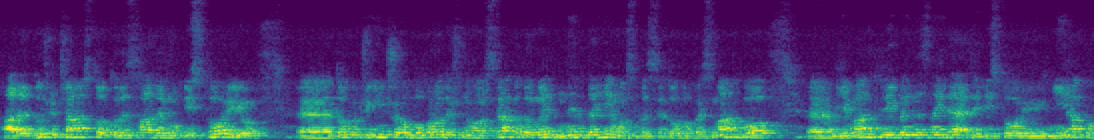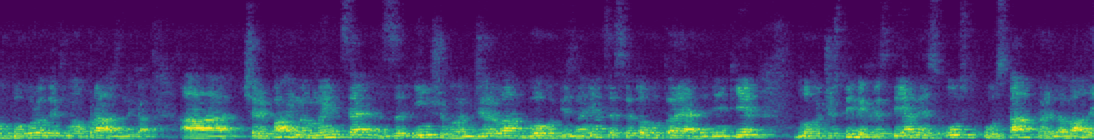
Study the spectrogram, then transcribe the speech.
Але дуже часто, коли згадуємо історію е, того чи іншого богородичного свята, то ми не вдаємося до святого письма, бо е, в Євангелії ви не знайдете історію ніякого богородичного празника. А черпаємо ми це з іншого джерела богопізнання, це святого передання, яке благочестиві християни з уст уста передавали,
